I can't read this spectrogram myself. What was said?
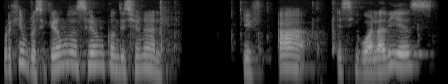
Por ejemplo, si queremos hacer un condicional if a es igual a 10,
